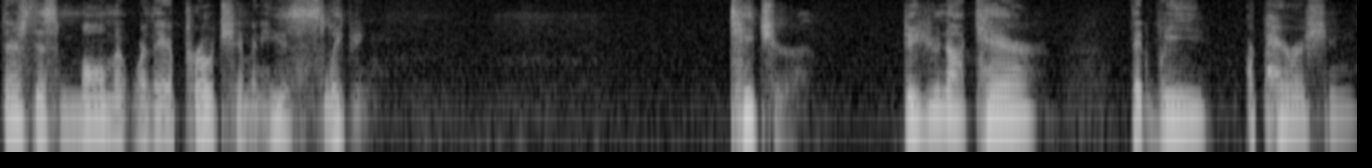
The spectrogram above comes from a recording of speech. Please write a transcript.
There's this moment where they approach him and he's sleeping. Teacher, do you not care that we are perishing?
